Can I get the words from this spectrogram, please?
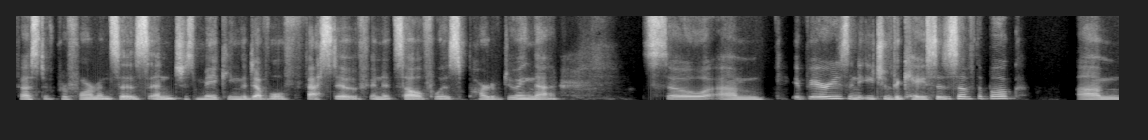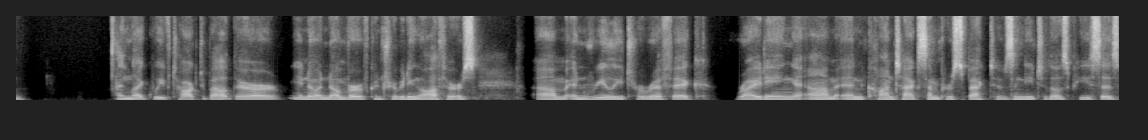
festive performances. And just making the devil festive in itself was part of doing that. So um, it varies in each of the cases of the book. Um, and like we've talked about, there are, you know, a number of contributing authors um, and really terrific writing um, and context and perspectives in each of those pieces.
